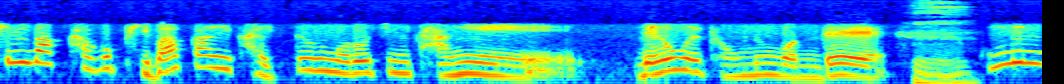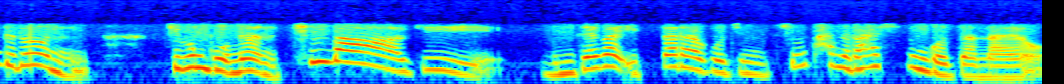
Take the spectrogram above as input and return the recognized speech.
친박하고 비박 간의 갈등으로 지금 당이 내용을 겪는 건데 네. 국민들은 지금 보면 친박이 문제가 있다라고 지금 심판을 하시는 거잖아요.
